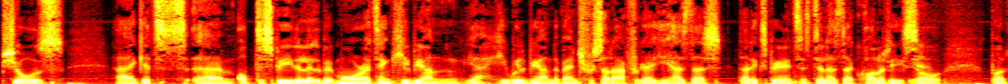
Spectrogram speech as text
shows uh, gets um, up to speed a little bit more, I think he'll be on. Yeah, he will be on the bench for South Africa. He has that that experience and still has that quality. So, but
